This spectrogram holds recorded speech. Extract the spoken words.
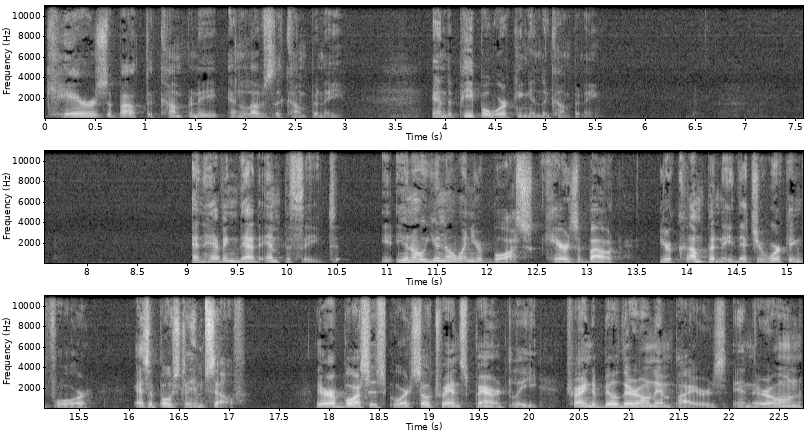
cares about the company and loves the company and the people working in the company. And having that empathy. To, you know, you know when your boss cares about your company that you're working for as opposed to himself. There are bosses who are so transparently trying to build their own empires in their own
